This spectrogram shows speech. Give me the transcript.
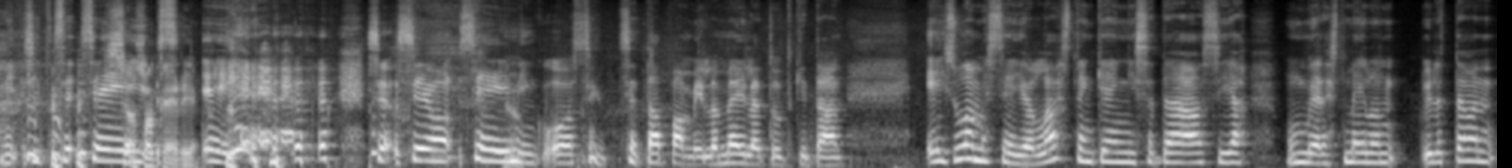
Niin sit se, se, ei, se on sokeria. Ei, se, se, on, se ei niin kuin ole se, se tapa, millä meillä tutkitaan. Ei Suomessa ei ole lasten kengissä tämä asia. Mun mielestä meillä on yllättävän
